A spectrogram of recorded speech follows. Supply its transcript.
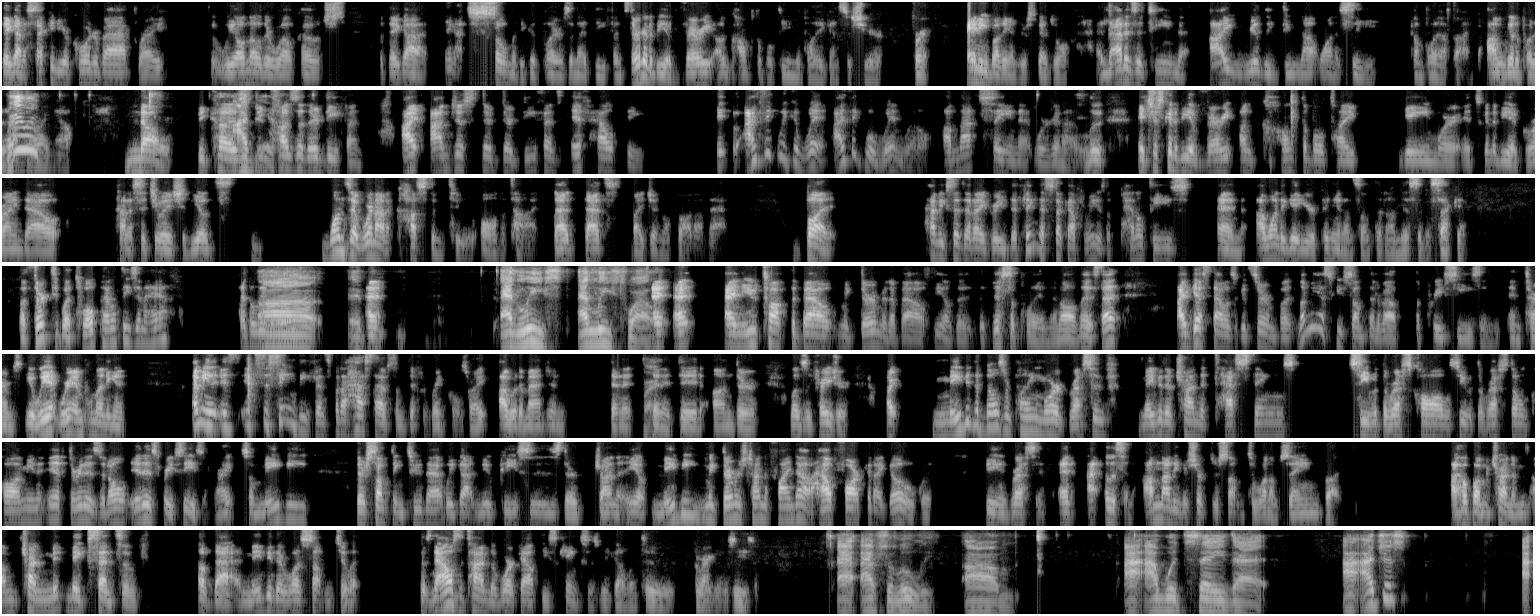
they got a second year quarterback, right? We all know they're well coached, but they got they got so many good players in that defense. They're going to be a very uncomfortable team to play against this year for anybody on their schedule, and that is a team that I really do not want to see come playoff time. I'm going to put it really? out there right now. No, because because of their defense. I I'm just their their defense if healthy. It, I think we could win. I think we'll win, Whittle. I'm not saying that we're gonna lose. It's just gonna be a very uncomfortable type game where it's gonna be a grind out kind of situation. You know, it's ones that we're not accustomed to all the time. That that's my general thought on that. But having said that, I agree. The thing that stuck out for me is the penalties, and I want to get your opinion on something on this in a second but 13, what, 12 penalties and a half? I believe uh, at, at, least, at least 12. And, and, and, you talked about McDermott about, you know, the, the discipline and all this. That, I guess that was a concern. But let me ask you something about the preseason in terms, you know, we, we're implementing it. I mean, it's, it's the same defense, but it has to have some different wrinkles, right? I would imagine than it right. than it did under Leslie Frazier. Right, maybe the Bills are playing more aggressive. Maybe they're trying to test things see what the refs call. See what the refs don't call. I mean, if there is, it all it is preseason, right? So maybe there's something to that. We got new pieces. They're trying to, you know, maybe McDermott's trying to find out how far can I go with being aggressive. And I, listen, I'm not even sure if there's something to what I'm saying, but I hope I'm trying to I'm trying to make sense of of that, and maybe there was something to it because now's the time to work out these kinks as we go into the regular season. A- absolutely. Um, I, I would say that I, I just I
